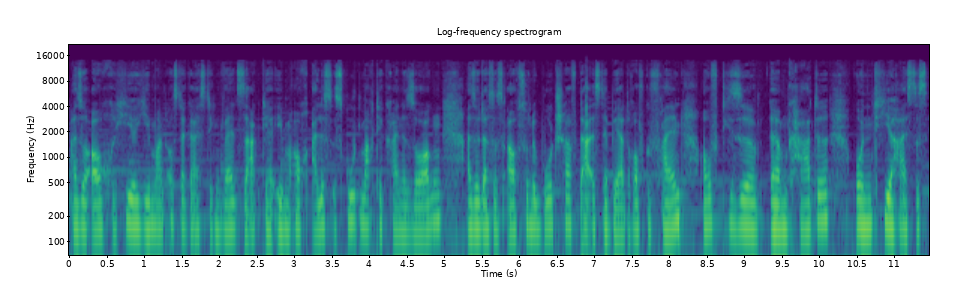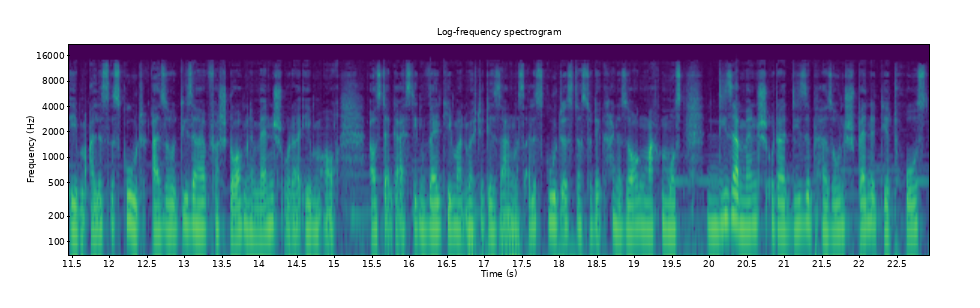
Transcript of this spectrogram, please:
Also auch hier jemand aus der geistigen Welt sagt ja eben auch, alles ist gut, mach dir keine Sorgen. Also das ist auch so eine Botschaft. Da ist der Bär drauf gefallen auf diese ähm, Karte und hier heißt es eben, alles ist gut. Also dieser verstorbene Mensch oder eben auch aus der geistigen Welt jemand möchte dir sagen, dass alles gut ist, dass du dir keine Sorgen machen musst. Dieser Mensch oder diese Person spendet spendet dir Trost.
